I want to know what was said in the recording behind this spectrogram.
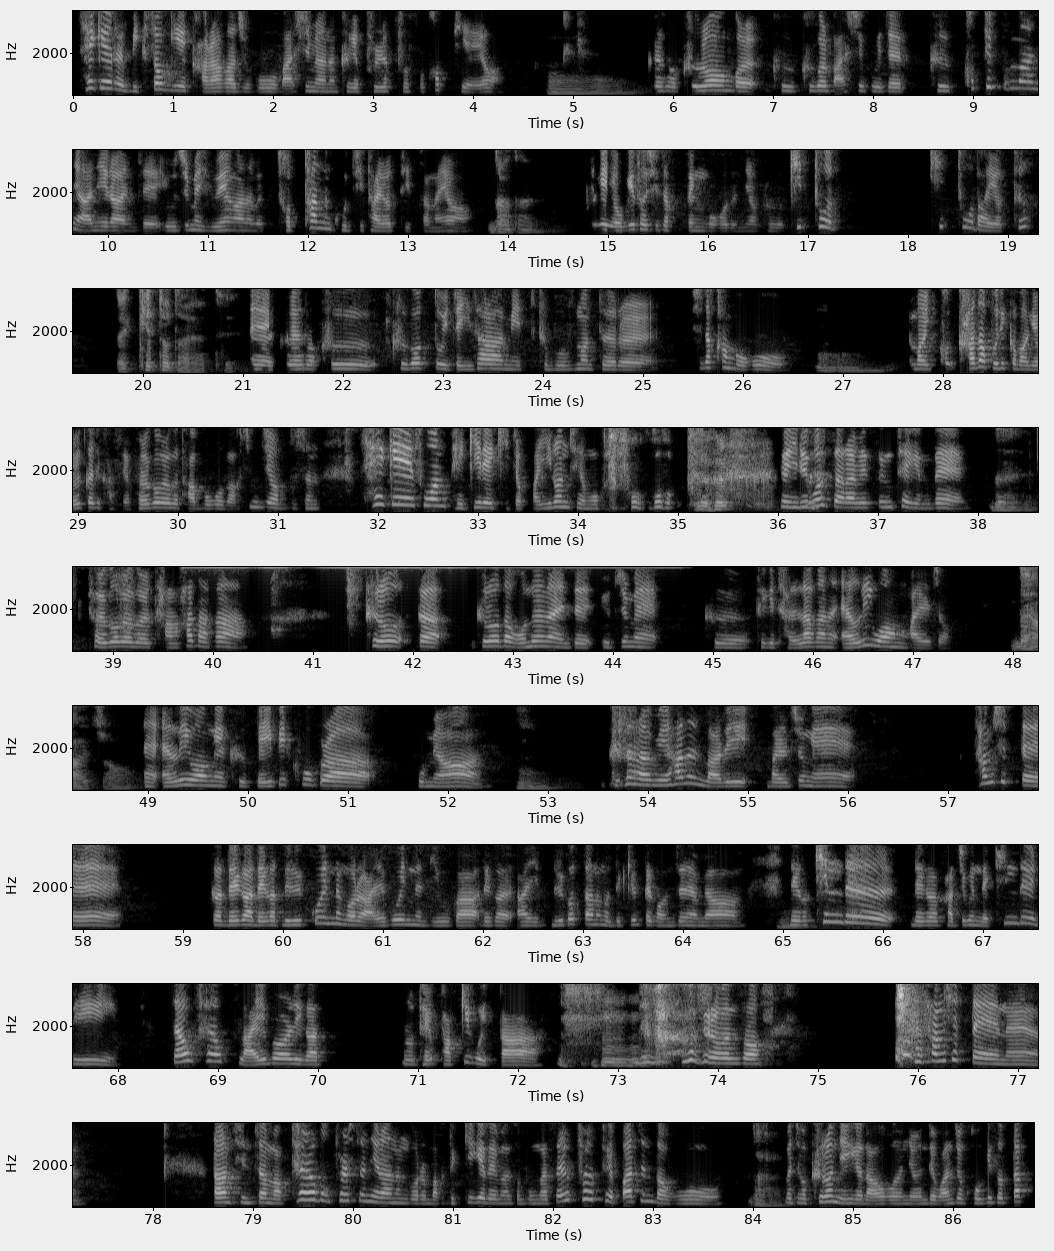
세 개를 믹서기에 갈아가지고 마시면은 그게 bulletproof 커피예요. 어... 그래서 그런 걸, 그, 그걸 마시고 이제 그 커피뿐만이 아니라 이제 요즘에 유행하는 저탄 고지 다이어트 있잖아요. 네 네. 그게 여기서 시작된 거거든요. 그 키토, 키토 다이어트? 네, 키토 다이어트. 네, 그래서 그, 그것도 이제 이 사람이 그 무브먼트를 시작한 거고, 음. 막 가다 보니까 막 여기까지 갔어요. 별거 별거 다 보고 막 심지어 무슨 세계 소원 100일의 기적 막 이런 제목도 보고 그 일본 사람이 쓴 책인데 네. 별거 별걸 다 하다가 그러 그러니까 그러다 어느 날 이제 요즘에 그 되게 잘 나가는 앨리 웡 알죠? 네 알죠. 네, 앨리 웡의 그 Baby Cobra 보면 음. 그 사람이 하는 말이 말 중에 30대에 그러니까 내가 내가 늙고 있는 거를 알고 있는 이유가 내가 아 늙었다는 걸 느낄 때가 언제냐면 음. 내가 Kindle 내가 가지고 있는 내 Kindle이 self-help library가 로 되, 바뀌고 있다. 이제 막 그러면서 30대에는 난 진짜 막 테러블 퍼슨이라는 거를 막 느끼게 되면서 뭔가 self-help에 빠진다고 네. 마지막 그런 얘기가 나오거든요. 근데 완전 거기서 딱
